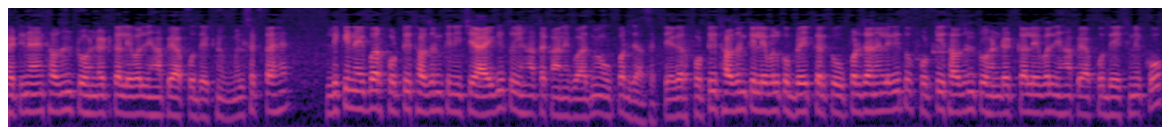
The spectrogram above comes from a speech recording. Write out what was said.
Thirty nine thousand two hundred का लेवल यहाँ पे आपको देखने को मिल सकता है। लेकिन एक बार 40,000 के नीचे आएगी तो यहाँ तक आने के बाद में ऊपर जा सकती है। अगर 40,000 के लेवल को ब्रेक करके ऊपर जाने लगी तो 40,200 का लेवल यहाँ पे आपको देखने को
